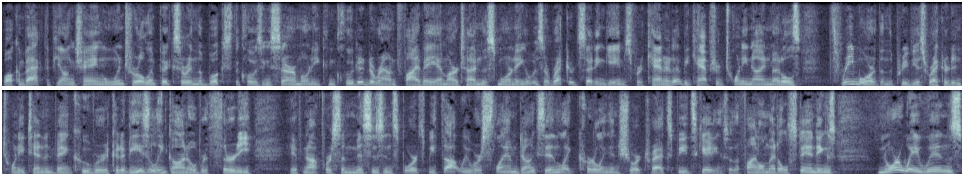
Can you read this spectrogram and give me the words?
Welcome back. The Pyeongchang Winter Olympics are in the books. The closing ceremony concluded around 5 a.m. our time this morning. It was a record setting games for Canada. We captured 29 medals, three more than the previous record in 2010 in Vancouver. It could have easily gone over 30 if not for some misses in sports we thought we were slam dunks in, like curling and short track speed skating. So the final medal standings Norway wins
